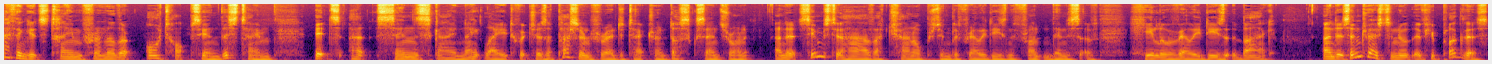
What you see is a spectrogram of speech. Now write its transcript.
I think it's time for another autopsy, and this time it's at SenSky Nightlight, which is a passive infrared detector and dusk sensor on it, and it seems to have a channel, presumably for LEDs in the front, and then a sort of halo of LEDs at the back. And it's interesting to note that if you plug this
